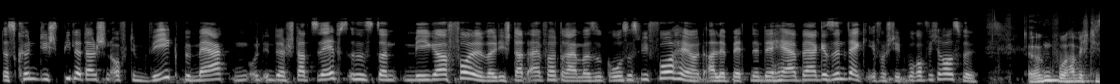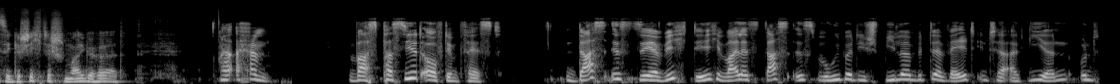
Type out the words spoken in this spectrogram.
Das können die Spieler dann schon auf dem Weg bemerken und in der Stadt selbst ist es dann mega voll, weil die Stadt einfach dreimal so groß ist wie vorher und alle Betten in der Herberge sind weg. Ihr versteht, worauf ich raus will. Irgendwo habe ich diese Geschichte schon mal gehört. Was passiert auf dem Fest? Das ist sehr wichtig, weil es das ist, worüber die Spieler mit der Welt interagieren und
